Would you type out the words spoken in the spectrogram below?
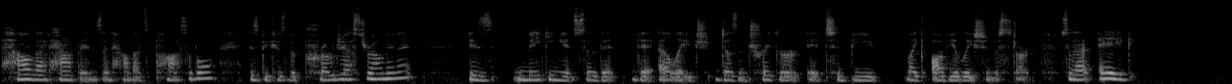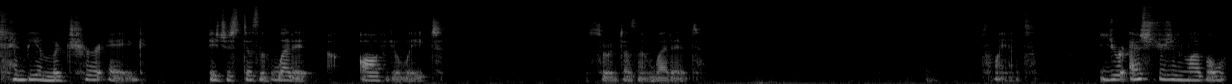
How that happens and how that's possible is because the progesterone in it is making it so that the LH doesn't trigger it to be like ovulation to start. So that egg can be a mature egg. It just doesn't let it ovulate so it doesn't let it plant. Your estrogen level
